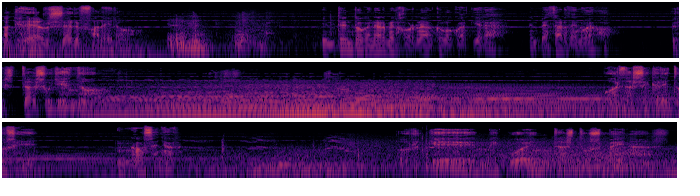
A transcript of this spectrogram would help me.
a querer ser farero. Intento ganarme el jornal como cualquiera. Empezar de nuevo. Estás huyendo. Guardas secretos, ¿eh? No, señor. ¿Por qué me cuentas tus penas?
